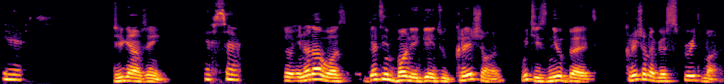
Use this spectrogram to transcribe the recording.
Yes. Do you get what I'm saying? Yes, sir. So, in other words, getting born again to creation, which is new birth, creation of your spirit man,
